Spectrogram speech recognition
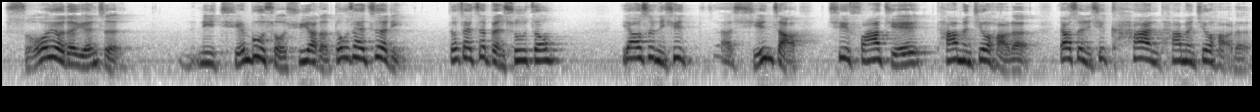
所有的原则，你全部所需要的都在这里，都在这本书中。要是你去呃寻找、去发掘他们就好了；要是你去看他们就好了。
